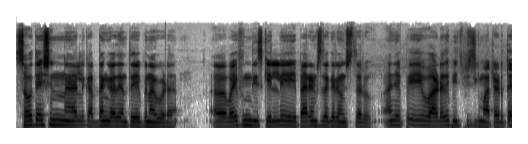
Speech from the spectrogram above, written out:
సౌత్ ఏషియన్ వాళ్ళకి అర్థం కాదు ఎంత చెప్పినా కూడా. వైఫ్ని తీసుకెళ్ళి పేరెంట్స్ దగ్గరే ఉంచుతారు అని చెప్పి వాడేదో పిచ్చి పిచ్చికి మాట్లాడితే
